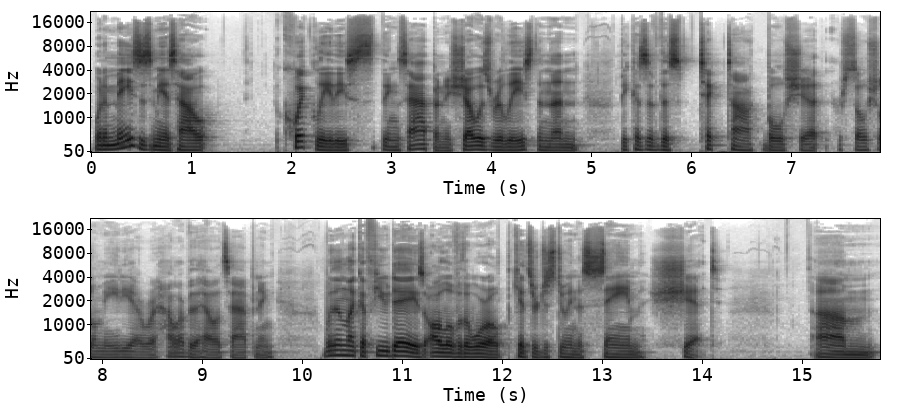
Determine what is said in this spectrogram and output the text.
what amazes me is how quickly these things happen. A show is released, and then because of this TikTok bullshit or social media or however the hell it's happening, within like a few days, all over the world, kids are just doing the same shit. Um,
